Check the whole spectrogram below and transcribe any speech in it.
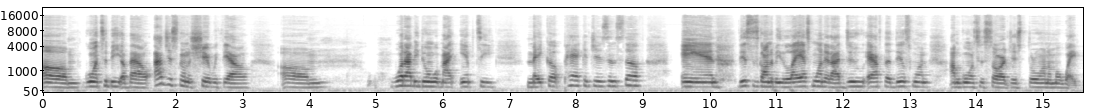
um, going to be about, I'm just going to share with y'all um, what I be doing with my empty makeup packages and stuff. And this is going to be the last one that I do. After this one, I'm going to start just throwing them away.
